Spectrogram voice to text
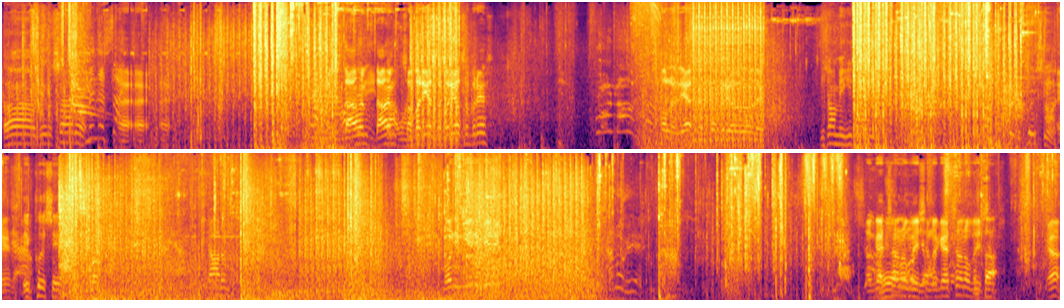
Uh, get inside it. Alright, alright, alright. I down him, down him. Somebody else, somebody else, somebody else. Hold on, yeah, there's somebody over there. He's on me, he's on me. They pushing. Yes. They pushing. Got him. Money, money, money. Ammo here. I got oh, tunnel vision. I got tunnel vision. Yeah,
